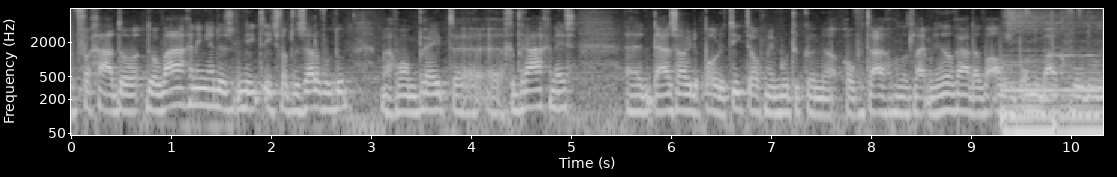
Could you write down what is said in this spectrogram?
vergaat door, door Wageningen, dus niet iets wat we zelf ook doen, maar gewoon breed gedragen is. Daar zou je de politiek toch mee moeten kunnen overtuigen. Want het lijkt me heel raar dat we alles op onderbuikgevoel doen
